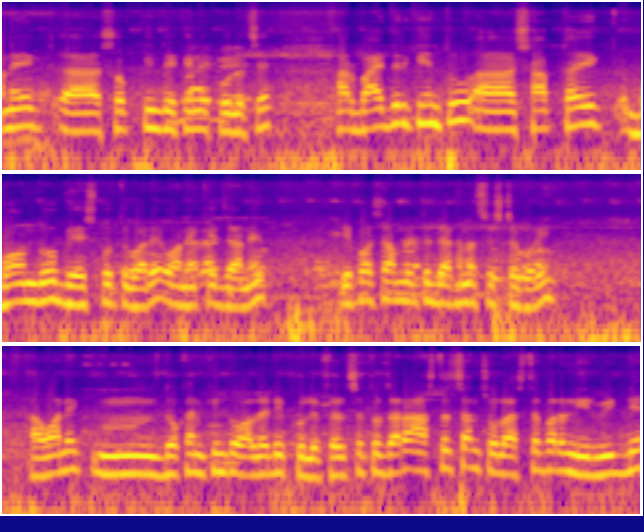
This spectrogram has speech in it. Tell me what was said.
অনেক সব কিন্তু এখানে খুলেছে। আর বাইদের কিন্তু সাপ্তাহিক বন্ধ বৃহস্পতিবারে, অনেকে জানে। এ পাশে আমরা একটু দেখানোর চেষ্টা করি। অনেক দোকান কিন্তু অলরেডি খুলে ফেলছে। তো যারা আসতে চান, চলে আসতে পারেন নির্বিঘ্নে।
